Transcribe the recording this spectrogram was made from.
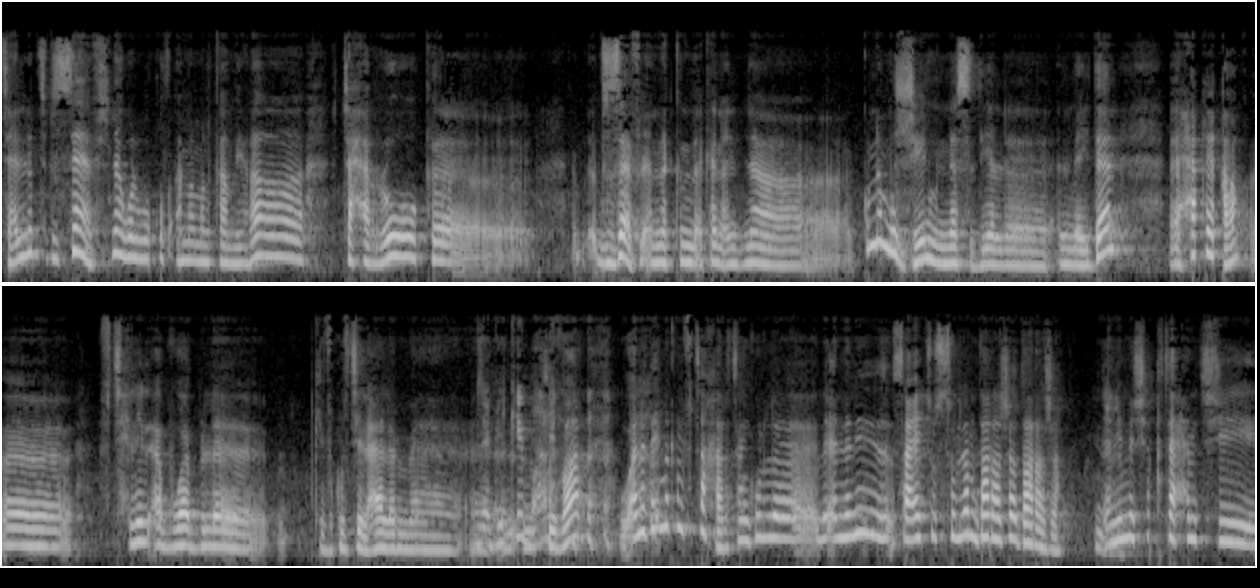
تعلمت بزاف. شنو هو الوقوف أمام الكاميرا التحرك آه، بزاف لأن كان عندنا كنا موجهين من الناس ديال الميدان. آه، حقيقة آه، فتح لي الابواب كيف قلتي العالم الكبار. الكبار. وأنا دائما كنفتخر. تنقول لأنني صعدت السلم درجة درجة. يعني ماشي اقتحمت شي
